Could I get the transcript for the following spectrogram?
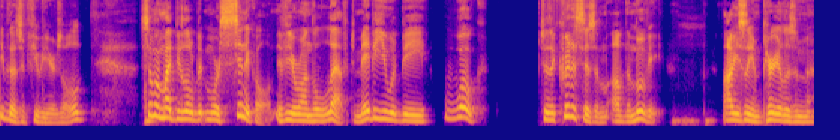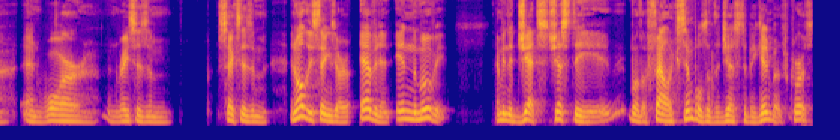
even though it's a few years old, Someone might be a little bit more cynical if you're on the left. Maybe you would be woke to the criticism of the movie. Obviously, imperialism and war and racism, sexism, and all these things are evident in the movie. I mean, the jets, just the, well, the phallic symbols of the jets to begin with, of course.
